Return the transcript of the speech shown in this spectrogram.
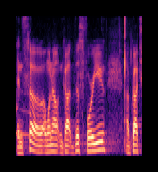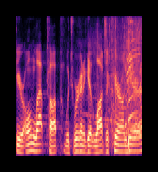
And so I went out and got this for you. I've got you your own laptop, which we're going to get Logic here on here,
